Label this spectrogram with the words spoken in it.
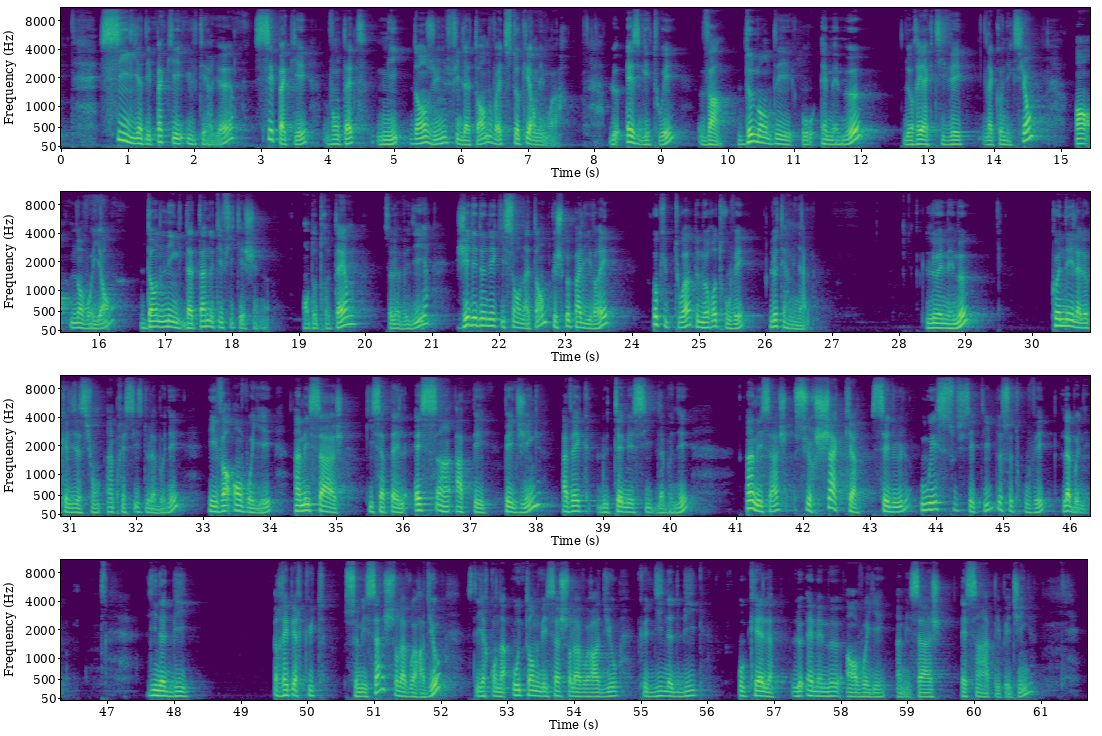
S'il y a des paquets ultérieurs, ces paquets vont être mis dans une file d'attente, vont être stockés en mémoire. Le S-Gateway va demander au MME de réactiver la connexion en envoyant Downlink Data Notification. En d'autres termes, cela veut dire j'ai des données qui sont en attente que je ne peux pas livrer, occupe-toi de me retrouver le terminal. Le MME connaît la localisation imprécise de l'abonné et va envoyer un message qui s'appelle S1AP Paging avec le TMSI de l'abonné, un message sur chaque cellule où est susceptible de se trouver l'abonné. L'INODB répercute ce message sur la voie radio, c'est-à-dire qu'on a autant de messages sur la voie radio que d'INODB auquel le MME a envoyé un message S1 AP Paging,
